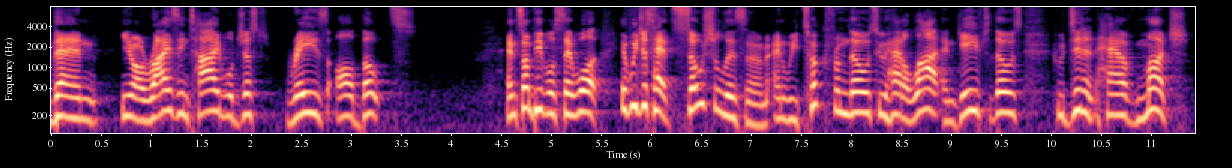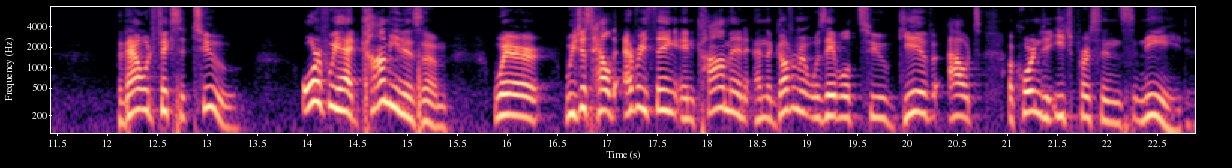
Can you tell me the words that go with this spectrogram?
then, you know, a rising tide will just raise all boats. And some people say, well, if we just had socialism and we took from those who had a lot and gave to those who didn't have much, then that would fix it too. Or if we had communism where we just held everything in common and the government was able to give out according to each person's need.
